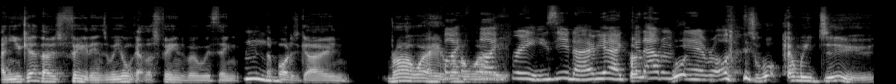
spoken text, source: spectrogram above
and you get those feelings, and we all get those feelings where we think mm. the body's going, run away, fight, run away, fight, freeze. You know, yeah, but get out of what, here. Or so, what can we do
